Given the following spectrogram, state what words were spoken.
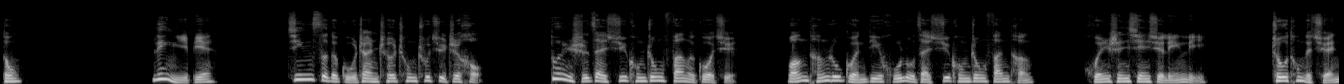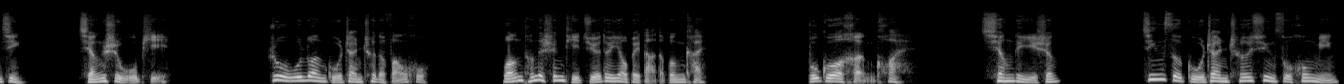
咚！另一边，金色的古战车冲出去之后，顿时在虚空中翻了过去。王腾如滚地葫芦在虚空中翻腾，浑身鲜血淋漓。周通的拳劲强势无匹，若无乱古战车的防护，王腾的身体绝对要被打得崩开。不过很快，锵的一声，金色古战车迅速轰鸣。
